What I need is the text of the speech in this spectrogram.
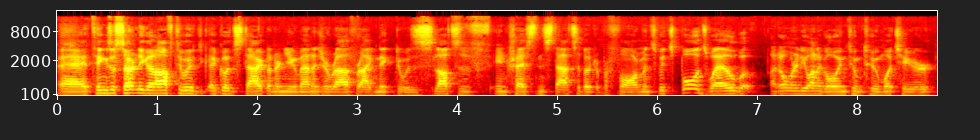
Uh, things have certainly got off to a, a good start under new manager Ralf Rangnick. There was lots of interesting stats about the performance, which bodes well, but I don't really want to go into them too much here,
